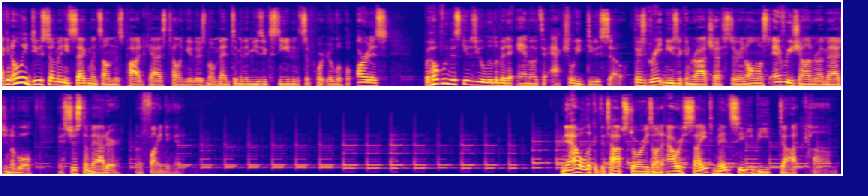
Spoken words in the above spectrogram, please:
I can only do so many segments on this podcast telling you there's momentum in the music scene and support your local artists, but hopefully this gives you a little bit of ammo to actually do so. There's great music in Rochester in almost every genre imaginable, it's just a matter of finding it. Now we'll look at the top stories on our site, medcitybeat.com.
